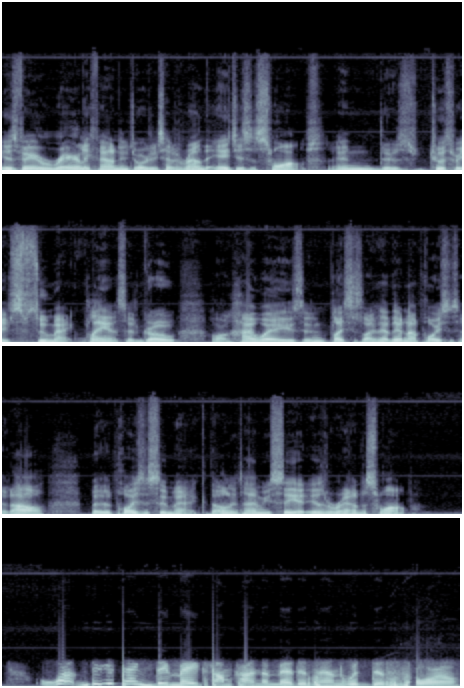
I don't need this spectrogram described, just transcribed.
is very rarely found in Georgia, except around the edges of swamps. And there's two or three sumac plants that grow along highways and places like that. They're not poisonous at all, but the poison sumac, the only time you see it is around a swamp. What do you think they make some kind of medicine with this oil?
